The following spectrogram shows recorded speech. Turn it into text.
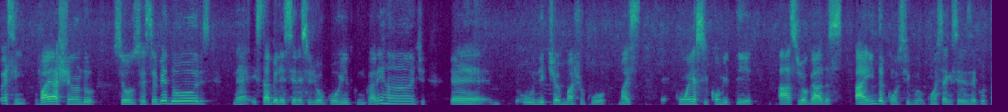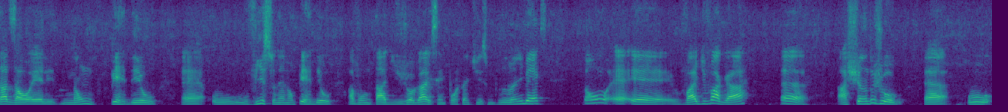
assim, vai achando seus recebedores, né? estabelecendo esse jogo corrido com o Karen Hunt. É, o Nick Chubb machucou, mas com esse comitê, as jogadas ainda consigo, conseguem ser executadas. A OL não perdeu é, o, o vício, né? não perdeu a vontade de jogar, isso é importantíssimo para os running backs. Então, é, é vai devagar, é, achando o jogo. É, o,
